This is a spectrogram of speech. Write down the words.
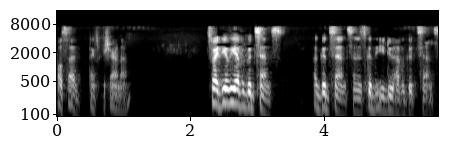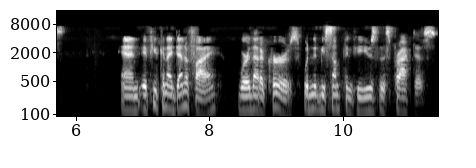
Well said. Thanks for sharing that. So ideally you have a good sense, a good sense, and it's good that you do have a good sense. And if you can identify where that occurs, wouldn't it be something to use this practice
